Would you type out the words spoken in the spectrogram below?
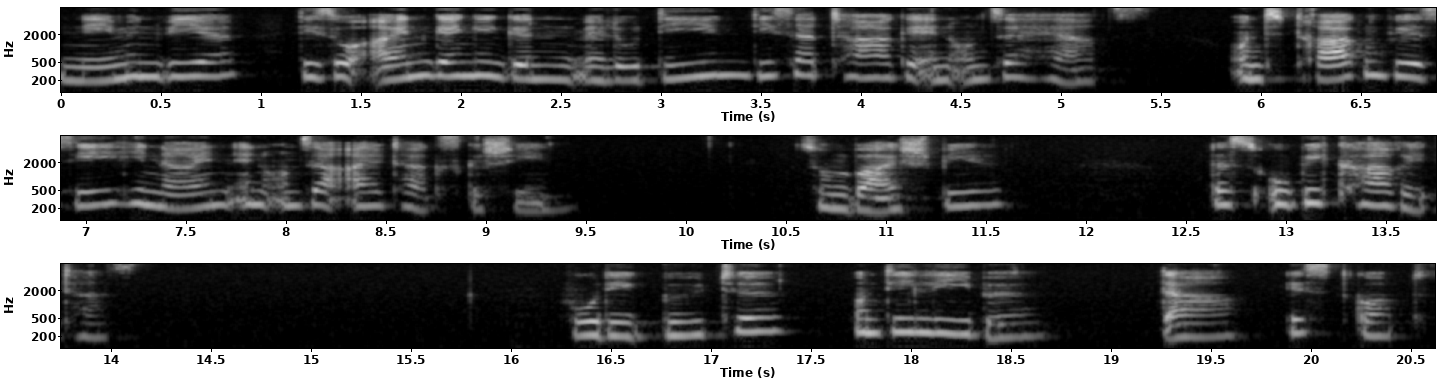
Nehmen wir die so eingängigen Melodien dieser Tage in unser Herz und tragen wir sie hinein in unser Alltagsgeschehen. Zum Beispiel das Ubi Caritas, wo die Güte und die Liebe da ist Gott.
